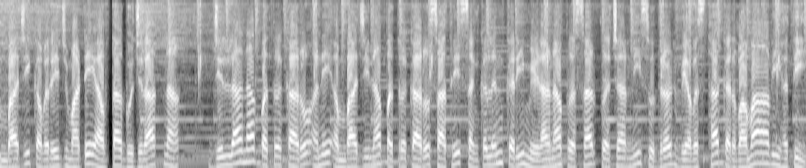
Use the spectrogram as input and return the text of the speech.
અંબાજી કવરેજ માટે આવતા ગુજરાતના જિલ્લાના પત્રકારો અને અંબાજીના પત્રકારો સાથે સંકલન કરી મેળાના પ્રસાર પ્રચારની સુદૃઢ વ્યવસ્થા કરવામાં આવી હતી.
